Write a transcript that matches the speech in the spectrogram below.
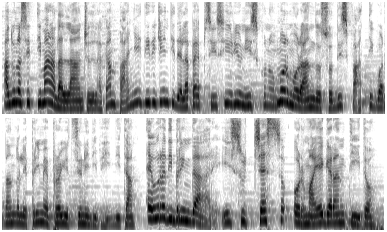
Ad una settimana dal lancio della campagna i dirigenti della Pepsi si riuniscono mormorando soddisfatti guardando le prime proiezioni di vendita. È ora di brindare, il successo ormai è garantito.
